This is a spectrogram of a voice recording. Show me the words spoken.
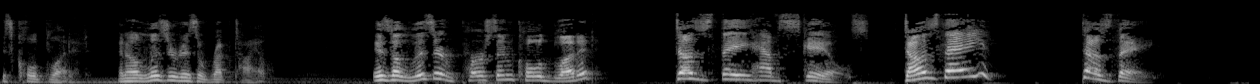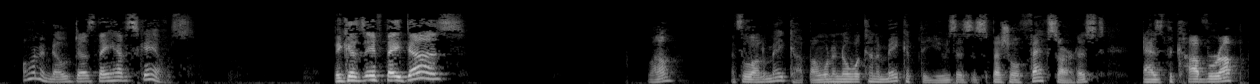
is cold-blooded and a lizard is a reptile, is a lizard person cold-blooded? Does they have scales? Does they? Does they? I want to know does they have scales? Because if they does, well, that's a lot of makeup. I want to know what kind of makeup they use as a special effects artist as the cover up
